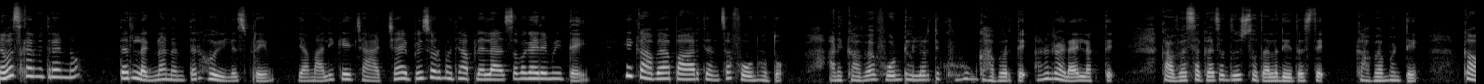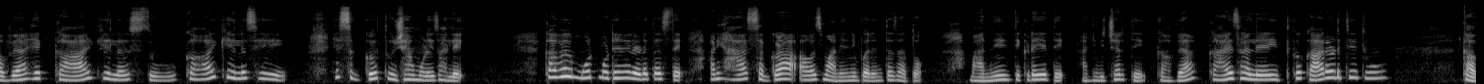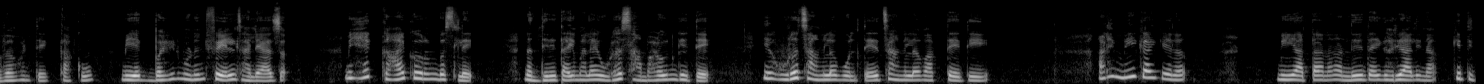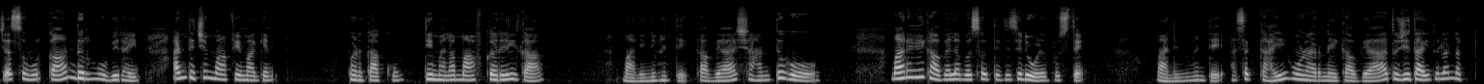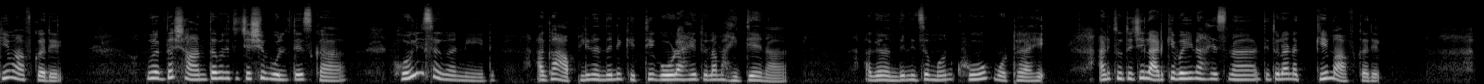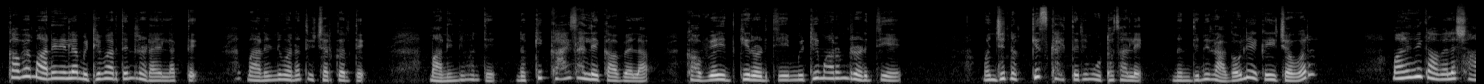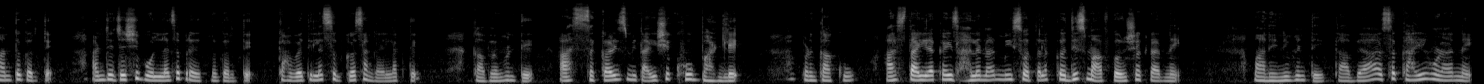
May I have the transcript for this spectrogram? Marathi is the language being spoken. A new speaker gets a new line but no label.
नमस्कार मित्रांनो. तर लग्नानंतर होईलच प्रेम. या मालिकेच्या आजच्या एपिसोडमध्ये आपल्याला असं बघायला मिळतंय की काव्या पार त्यांचा फोन होतो. आणि काव्या फोन ठेवल्यावर ती खूप घाबरते आणि रडायला लागते. काव्या सगळ्याचा दोष स्वतःला देत असते. काव्या म्हणते काव्या हे काय केलंस तू? काय केलंस हे? हे सगळं तुझ्यामुळे झाले. काव्य मोठमोठ्याने रडत असते आणि हा सगळा आवाज मानिनीपर्यंत जातो. मानिनी तिकडे येते आणि विचारते काव्या काय झाले इतकं का रडते तू? काव्य म्हणते काकू मी एक बहीण म्हणून फेल झाले आज. मी हे काय करून बसले? नंदिनी ताई मला एवढं सांभाळून घेते. एवढं चांगलं बोलते चांगलं वागते ती. आणि मी काय केलं? मी आता ना नंदिनी ताई घरी आली ना की तिच्यासमोर कान धरून उभी राहीन आणि तिची माफी मागेन. पण काकू ती मला माफ करेल का? मानिनी म्हणते काव्या शांत हो. मानिनी काव्याला बसवते तिचे डोळे पुसते. मानिनी म्हणते असं काही होणार नाही काव्या तुझी ताई तुला नक्की माफ करेल. तू एकदा शांतपणे तिच्याशी बोलतेस का? होईल सगळं नीट. अगं आपली नंदिनी किती गोड आहे तुला माहिती आहे ना. अगं नंदिनीचं मन खूप मोठं आहे. आणि तू तिची लाडकी बहीण आहेस ना ती तुला नक्की माफ करेल. काव्य मानिनीला मिठी मारते आणि रडायला लागते. मानिनी मनात विचार करते. मानिनी म्हणते नक्की काय झाले काव्याला? काव्य इतकी रडतीये मिठी मारून रडतीये. म्हणजे नक्कीच काहीतरी मोठं झाले नंदिनी रागावली आहे का हिच्यावर मानिनी काव्याला शांत करते आणि तिच्याशी बोलण्याचा प्रयत्न करते. काव्य तिला सगळं सांगायला लागते. काव्या म्हणते आज सकाळीच मी ताईशी खूप भांडले. पण काकू आज ताईला काही झालं ना मी स्वतःला कधीच माफ करू शकणार नाही. मानिनी म्हणते काव्या असं काही होणार नाही.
